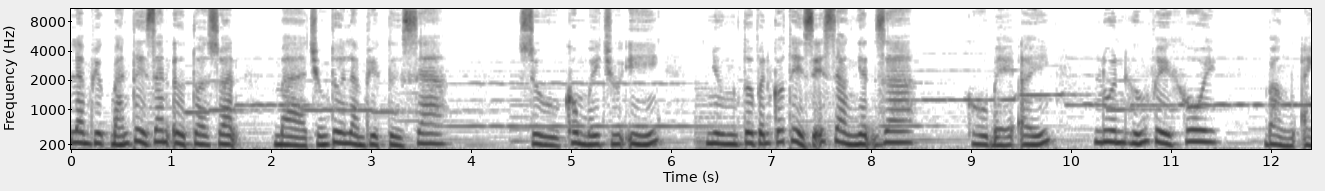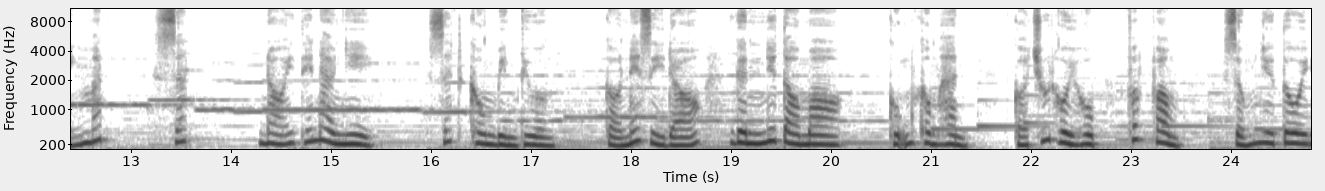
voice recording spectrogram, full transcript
làm việc bán thời gian ở tòa soạn mà chúng tôi làm việc từ xa. Dù không mấy chú ý, nhưng tôi vẫn có thể dễ dàng nhận ra cô bé ấy luôn hướng về Khôi bằng ánh mắt rất nói thế nào nhỉ? Rất không bình thường, có nét gì đó gần như tò mò, cũng không hẳn, có chút hồi hộp, phấp phỏng, giống như tôi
